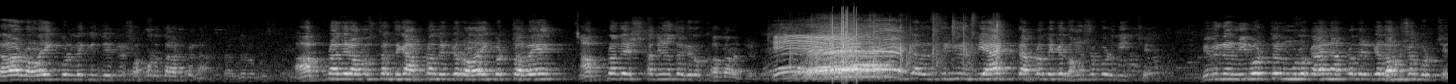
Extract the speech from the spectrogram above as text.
তারা লড়াই করলে কিন্তু এটা সফলতা আসবে না। আপনাদের অবস্থান থেকে আপনাদেরকে লড়াই করতে হবে, আপনাদের স্বাধীনতাকে রক্ষা করার জন্য। সিকিউরিটি অ্যাক্ট আপনাদেরকে ধ্বংস করে দিচ্ছে। বিভিন্ন নিবর্তনমূলক আইন আপনাদেরকে ধ্বংস করছে।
